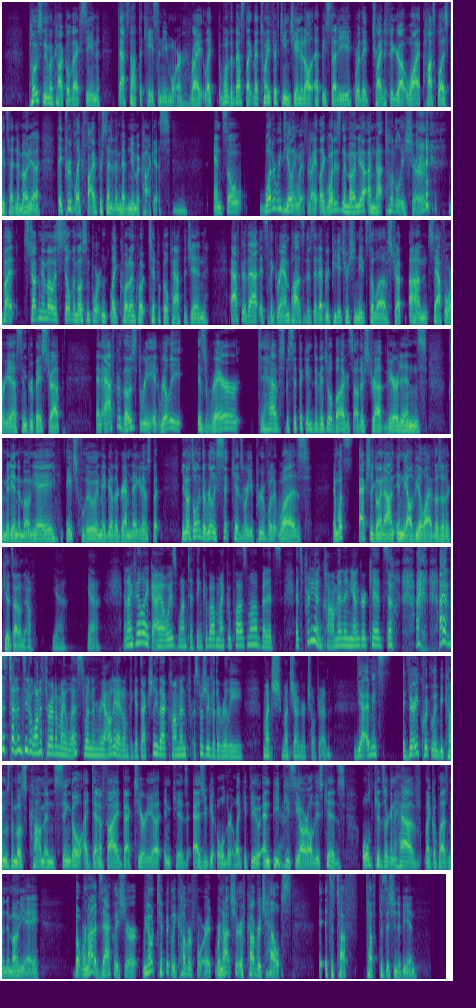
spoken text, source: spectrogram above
Post pneumococcal vaccine, that's not the case anymore, right? Like one of the best, like that 2015 Jain et al. EPIC study where they tried to figure out why hospitalized kids had pneumonia, they proved like 5% of them have pneumococcus. Mm. And so what are we dealing with, right? Like, what is pneumonia? I'm not totally sure, but strep pneumo is still the most important, like, quote unquote, typical pathogen. After that, it's the gram positives that every pediatrician needs to love: strep, um, Staph aureus, and Group A strep. And after those three, it really is rare to have specific individual bugs. Other strep, viridans, chlamydia pneumoniae, H flu, and maybe other gram negatives. But you know, it's only the really sick kids where you prove what it was, and what's actually going on in the alveoli of those other kids. I don't know. Yeah, yeah. And I feel like I always want to think about mycoplasma, but it's it's pretty uncommon in younger kids. So I, I have this tendency to want to throw it on my list when in reality I don't think it's actually that common, for, especially for the really much much younger children. Yeah, I mean it's it very quickly becomes the most common single identified bacteria in kids as you get older. Like if you NP PCR all these kids, old kids are going to have mycoplasma pneumoniae but we're not exactly sure. We don't typically cover for it. We're not sure if coverage helps. It's a tough, tough position to be in.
